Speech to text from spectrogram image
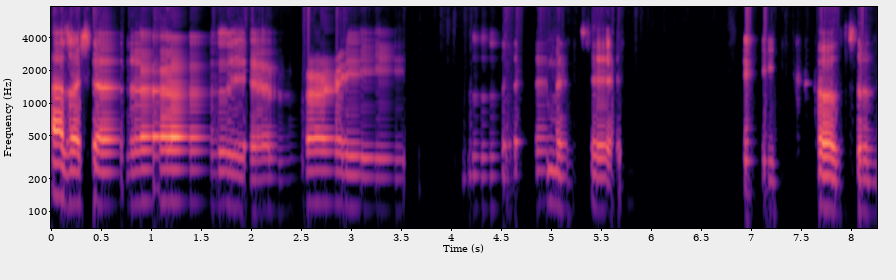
As I said earlier, very limited because of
